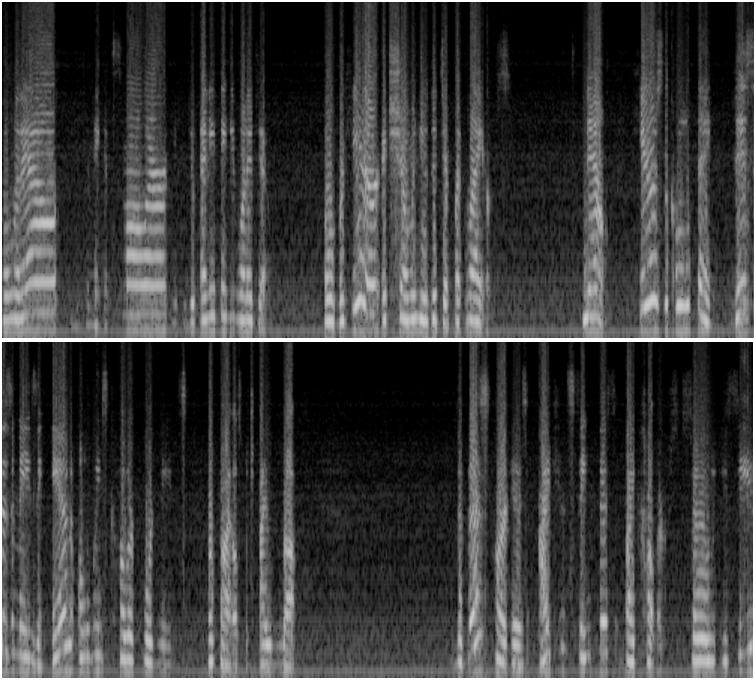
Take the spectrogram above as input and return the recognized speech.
pull it out, you can make it smaller, you can do anything you want to do. Over here, it's showing you the different layers. Now, here's the cool thing. This is amazing. Anne always color coordinates her files, which I love. The best part is I can sync this by colors. So you see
